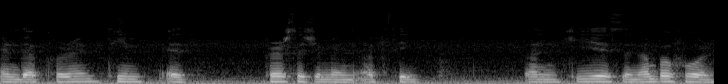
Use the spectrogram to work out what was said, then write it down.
and the current team is Paris Saint-Germain FC and he is the number 4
